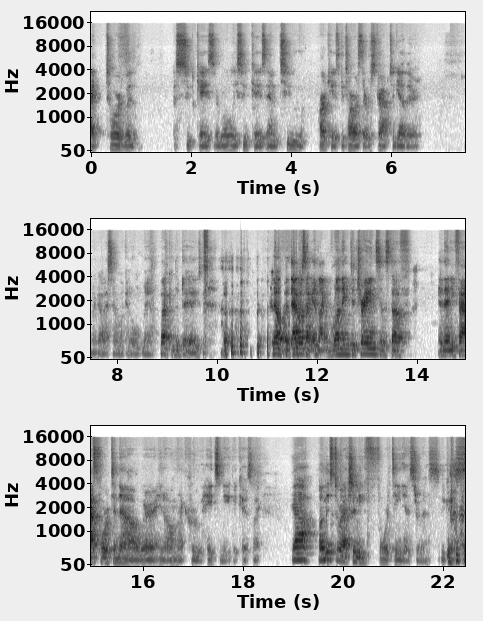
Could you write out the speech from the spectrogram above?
i toured with a suitcase a rolly suitcase and two hardcase guitars that were strapped together Oh my God, I sound like an old man. Back in the day, I used to. But, no, but that was like and like running to trains and stuff. And then you fast forward to now, where you know my crew hates me because like, yeah, on this tour I actually need 14 instruments because.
